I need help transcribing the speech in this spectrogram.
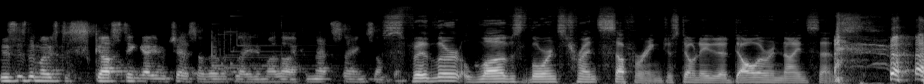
This is the most disgusting game of chess I've ever played in my life, and that's saying something. Svidler loves Lawrence Trent's suffering. Just donated a dollar and nine cents. That's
